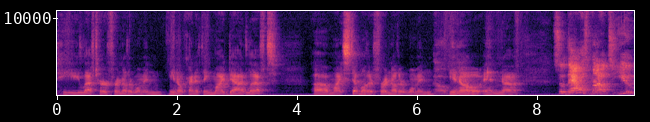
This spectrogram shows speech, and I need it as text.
he left her for another woman, you know, kind of thing. My dad left uh, my stepmother for another woman, okay. you know, and. Uh, so that was modeled to you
